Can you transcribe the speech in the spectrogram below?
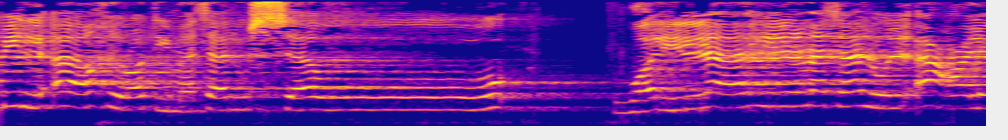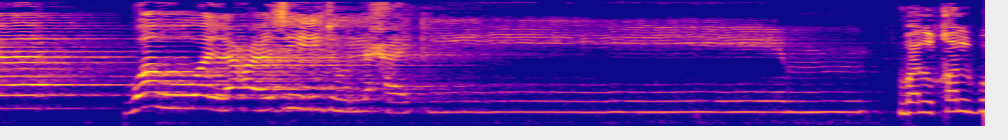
بالآخرة مثل السوء۔ وَلِلَّهِ الْمَثَلُ الْأَعْلَى۔ وَهُوَ الْعَزِيزُ الْحَكِيمُ۔ والقلب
